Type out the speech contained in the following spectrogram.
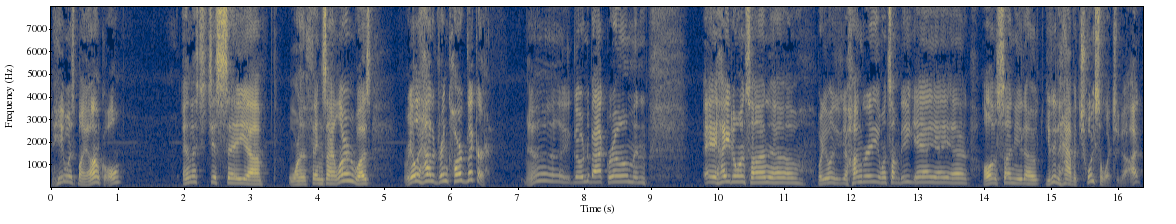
He was my uncle. And let's just say uh, one of the things I learned was really how to drink hard liquor. You, know, you go in the back room and, hey, how you doing, son? Uh, what do you want? You hungry? You want something to eat? Yeah, yeah, yeah. All of a sudden, you know, you didn't have a choice of what you got.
